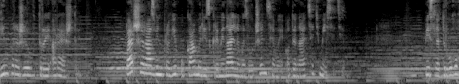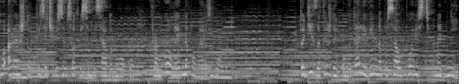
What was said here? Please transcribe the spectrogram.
Він пережив три арешти. Перший раз він провів у камері з кримінальними злочинцями 11 місяців. Після другого арешту 1880 року Франко ледь не помер з голоду. Тоді, за тиждень у готелі, він написав повість на дні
